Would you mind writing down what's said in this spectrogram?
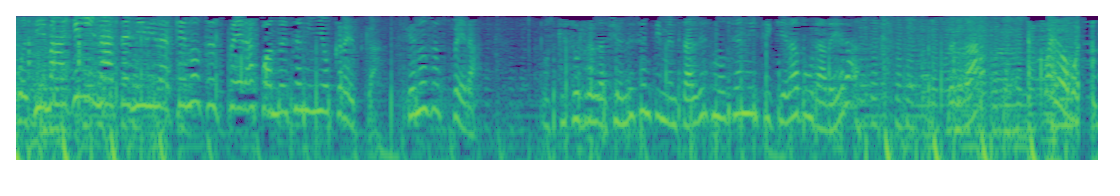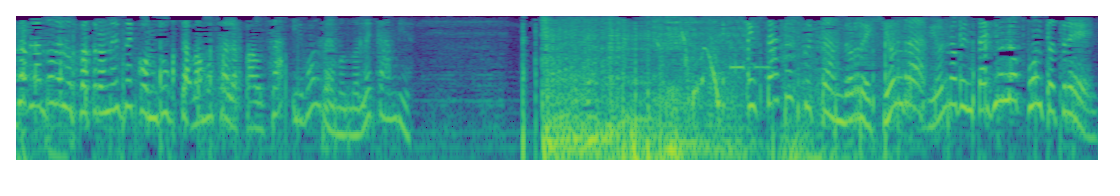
pues imagínate mi vida, ¿qué nos espera cuando ese niño crezca? ¿Qué nos espera? Pues que sus relaciones sentimentales no sean ni siquiera duraderas, ¿verdad? Bueno, bueno, estamos hablando de los patrones de conducta, vamos a la pausa y volvemos, no le cambies. Estás escuchando Región Radio 91.3.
